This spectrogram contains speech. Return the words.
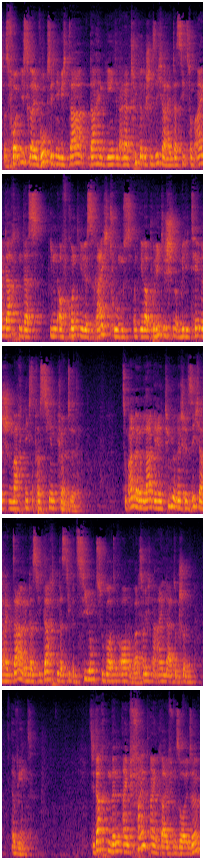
Das Volk Israel wog sich nämlich da, dahingehend in einer trügerischen Sicherheit, dass sie zum einen dachten, dass ihnen aufgrund ihres Reichtums und ihrer politischen und militärischen Macht nichts passieren könnte. Zum anderen lag ihre trügerische Sicherheit darin, dass sie dachten, dass die Beziehung zu Gott in Ordnung war. Das habe ich in der Einleitung schon erwähnt. Sie dachten, wenn ein Feind eingreifen sollte,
